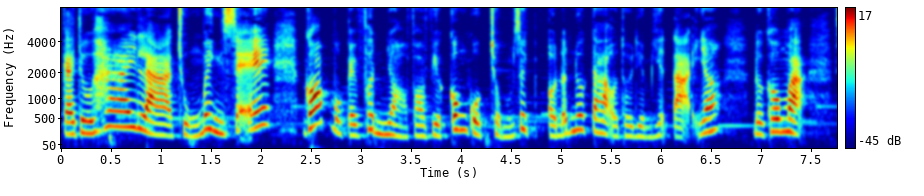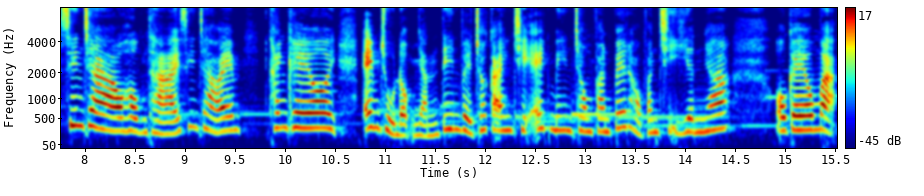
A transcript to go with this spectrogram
Cái thứ hai là chúng mình sẽ góp một cái phần nhỏ vào việc công cuộc chống dịch ở đất nước ta ở thời điểm hiện tại nhá. Được không ạ? À? Xin chào Hồng Thái, xin chào em. Thanh Khê ơi, em chủ động nhắn tin về cho các anh chị admin trong fanpage học văn chị Hiên nhá. Ok không ạ? À?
